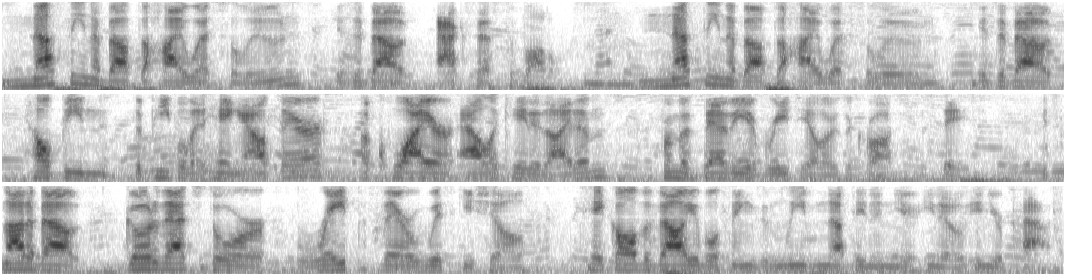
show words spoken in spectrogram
Nothing about the Hye West Saloon is about access to bottles. Nothing about the Hye West Saloon is about helping the people that hang out there acquire allocated items from a bevy of retailers across the state. It's not about go to that store, rape their whiskey shelf, take all the valuable things, and leave nothing in your you know in your path.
